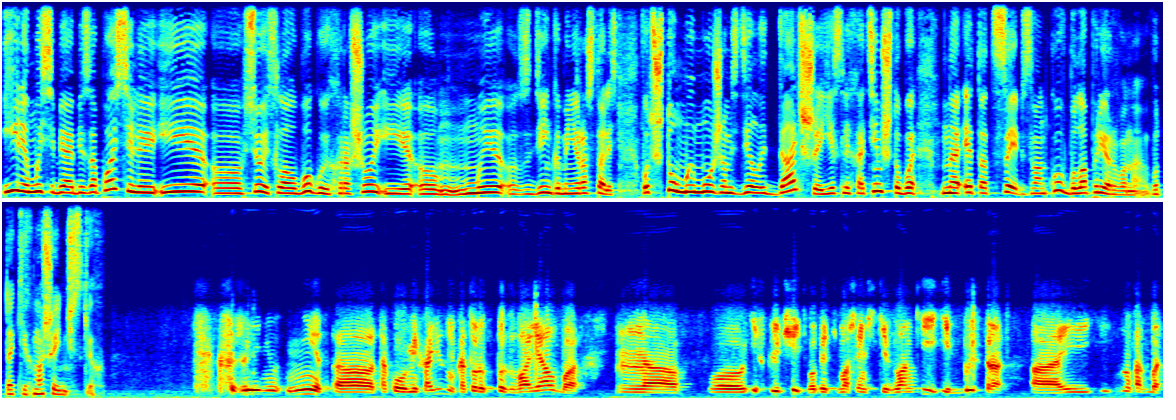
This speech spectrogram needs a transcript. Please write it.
Или мы себя обезопасили, и э, все, и слава богу, и хорошо, и э, мы с деньгами не расстались? Вот что мы можем сделать дальше, если хотим, чтобы эта цепь звонков была прервана, вот таких мошеннических? К сожалению, нет э, такого механизма, который позволял бы э, исключить вот эти мошеннические звонки и быстро, ну как бы,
